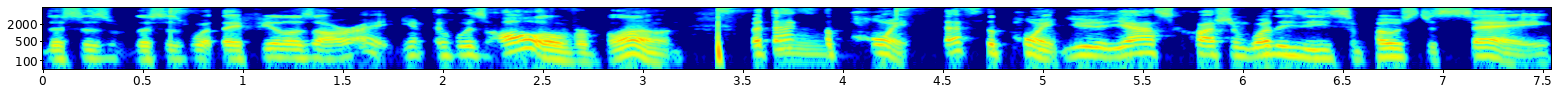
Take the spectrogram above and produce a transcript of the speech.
this is this is what they feel is all right. You know, it was all overblown, but that's the point. That's the point. You you ask the question, what is he supposed to say?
